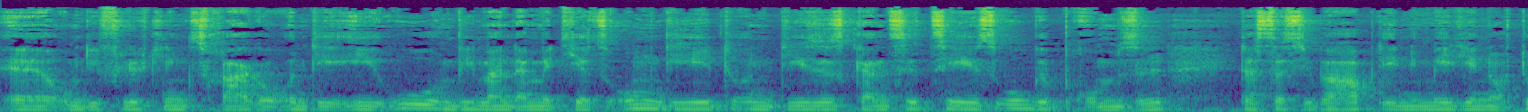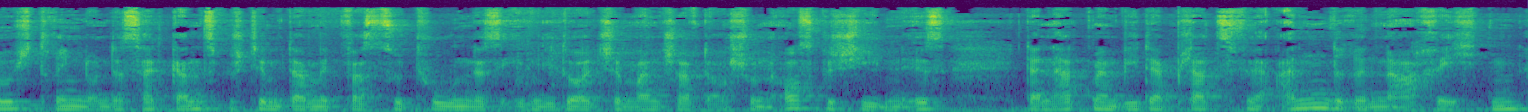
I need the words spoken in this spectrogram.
äh, um die Flüchtlingsfrage und die EU und wie man damit jetzt umgeht und dieses ganze CSU-Gebrumsel, dass das überhaupt in die Medien noch durchdringt. Und das hat ganz bestimmt damit was zu tun, dass eben die deutsche Mannschaft auch schon ausgeschieden ist. Dann hat man wieder Platz für andere Nachrichten.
